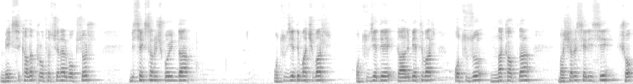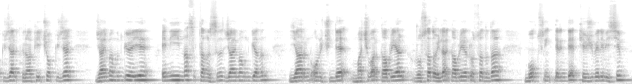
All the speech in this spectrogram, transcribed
Meksikalı profesyonel boksör. 1.83 boyunda 37 maçı var. 37 galibiyeti var. 30'u knockout'la başarı serisi çok güzel. Grafiği çok güzel. Jaime Munguia'yı en iyi nasıl tanırsınız? Jaime Munguia'nın yarın 13'ünde maçı var. Gabriel Rosado ile. Gabriel Rosado da boks ringlerinde tecrübeli bir isim.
